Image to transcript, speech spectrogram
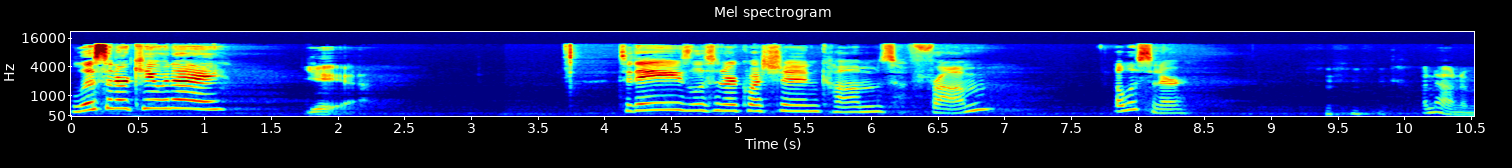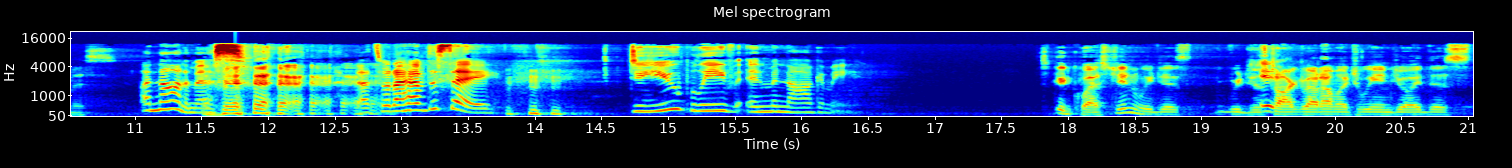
listener Q and A. Yeah. Today's listener question comes from a listener, Anonymous. anonymous. That's what I have to say. Do you believe in monogamy? It's a good question. We just we just It- talked about how much we enjoyed this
